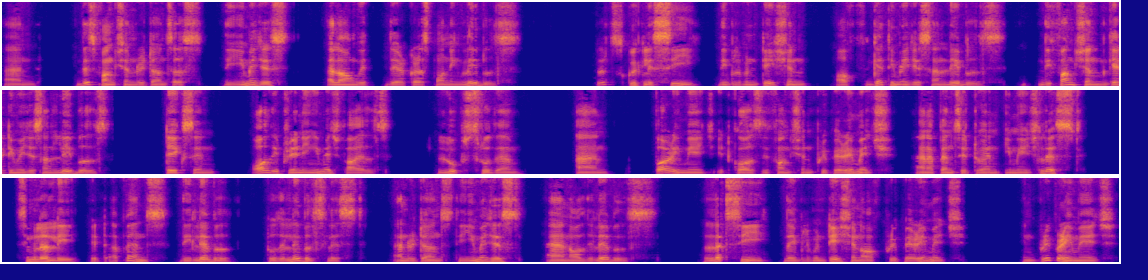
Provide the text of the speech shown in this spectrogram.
And this function returns us the images along with their corresponding labels. Let's quickly see the implementation of getImages and labels. The function getImages and labels takes in all the training image files, loops through them, and per image it calls the function prepareImage and appends it to an image list. Similarly, it appends the label to the labels list and returns the images and all the labels. Let's see the implementation of prepareImage. In prepareImage,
